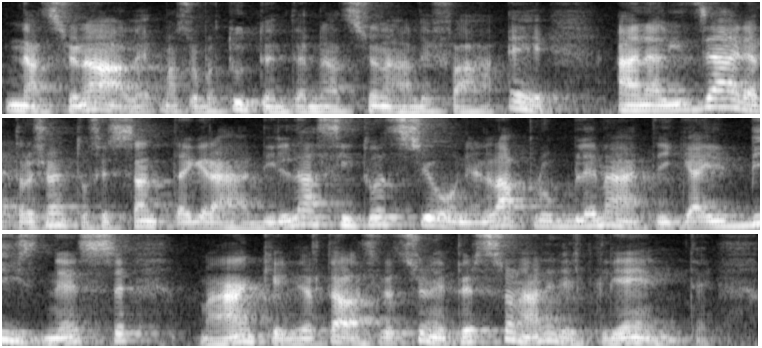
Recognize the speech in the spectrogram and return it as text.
nazionale, ma soprattutto internazionale, fa è analizzare a 360 gradi la situazione, la problematica, il business, ma anche in realtà la situazione personale del cliente.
